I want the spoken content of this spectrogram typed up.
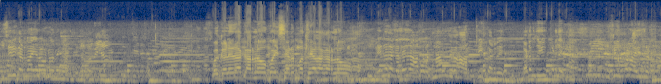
ਤੁਸੀਂ ਵੀ ਕਰਨਾ ਯਾਰ ਉਹਨਾਂ ਦੇ ਕੋਈ ਗਲੇ ਦਾ ਕਰ ਲਓ ਕੋਈ ਸਿਰ ਮੱਥੇ ਵਾਲਾ ਕਰ ਲਓ। ਇਹਨਾਂ ਦਾ ਗੱਲੇ ਦਾ ਹੱਥ ਰੱਖਣਾ ਵੀ ਹਾਰ ਠੀਕ ਕਰ ਰਹੇ। ਮੈਡਮ ਤੁਸੀਂ ਉੱਪਰ ਦੇਖਣਾ। ਤੁਸੀਂ ਉੱਪਰ ਆਈਜ਼ ਰੱਖਣਾ।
